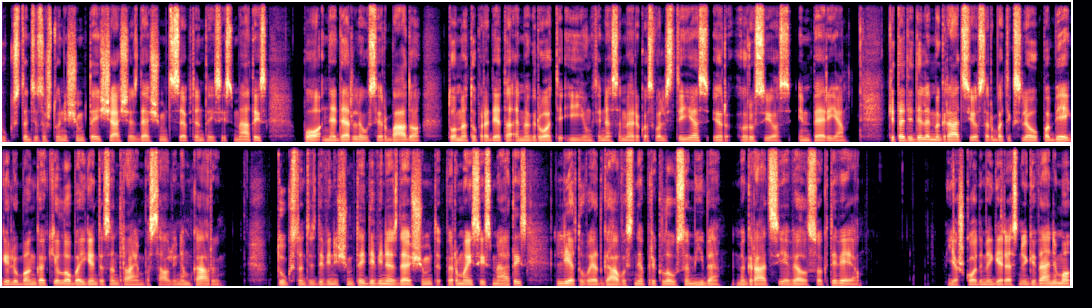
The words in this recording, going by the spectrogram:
1867 metais po nederliaus ir bado tuo metu pradėta emigruoti į Junktinės Amerikos valstijas ir Rusijos imperiją. Kita didelė migracijos arba tiksliau pabėgėlių banga kilo baigiantis antrajam pasauliniam karui. 1991 metais Lietuvai atgavus nepriklausomybę migracija vėl suaktyvėjo. Ieškodami geresnio gyvenimo,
